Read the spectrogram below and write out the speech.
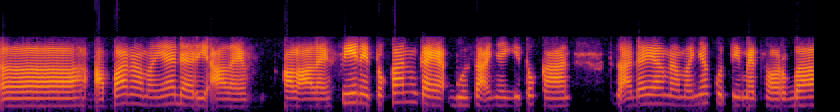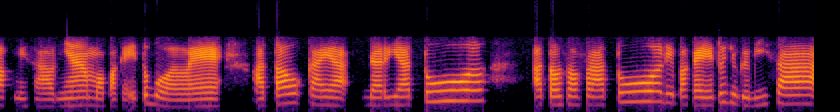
eh uh, apa namanya dari Alef kalau alevin itu kan kayak busanya gitu kan. Terus ada yang namanya kutimet sorbak misalnya mau pakai itu boleh. Atau kayak dariatul atau sofratul dipakai itu juga bisa.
